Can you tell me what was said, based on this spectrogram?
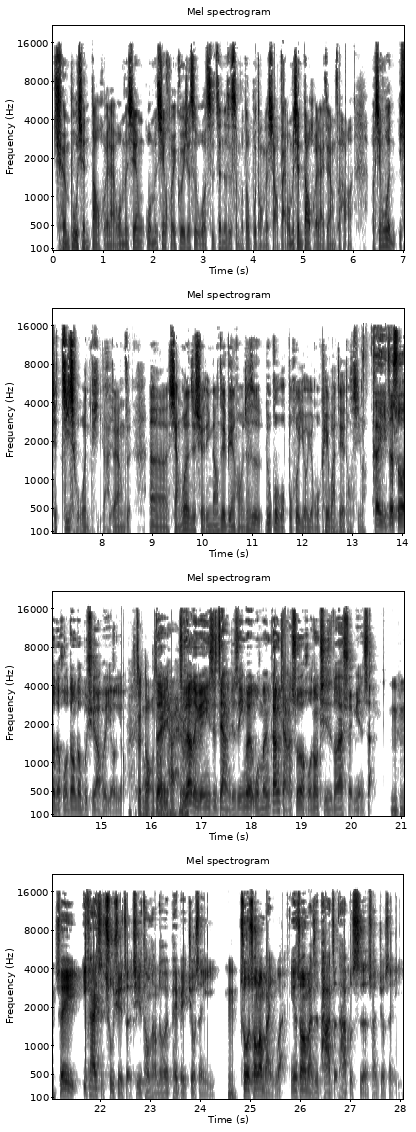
全部先倒回来？我们先我们先回归，就是我是真的是什么都不懂的小白，我们先倒回来这样子好啊。我先问一些基础问题啊，这样子。呃，想问就雪叮当这边哈，就是如果我不会游泳，我可以玩这些东西吗？可以，这所有的活动都不需要会游泳。真的、哦、这么厉害？，主要的原因是这样，就是因为我们刚讲的所有活动其实都在水面上，嗯哼，所以一开始初学者其实通常都会配备救生衣。嗯，除了冲浪板以外，因为冲浪板是趴着，它不适合穿救生衣。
